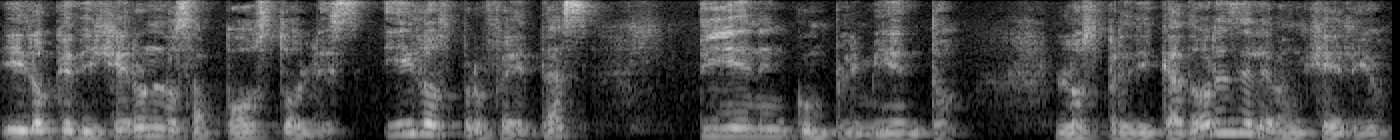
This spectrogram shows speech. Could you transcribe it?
y lo que dijeron los apóstoles y los profetas tienen cumplimiento los predicadores del Evangelio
